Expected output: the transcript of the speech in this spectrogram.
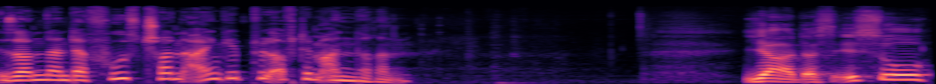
sondern da fußt schon ein Gipfel auf dem anderen. Ja, das ist so.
